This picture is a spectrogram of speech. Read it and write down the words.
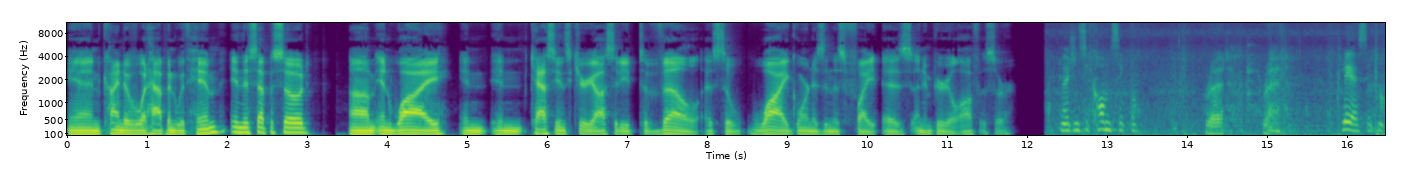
and kind of what happened with him in this episode, um, and why. In in Cassian's curiosity to Vel as to why Gorn is in this fight as an Imperial officer. Emergency comm signal. Red, red. Clear signal.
